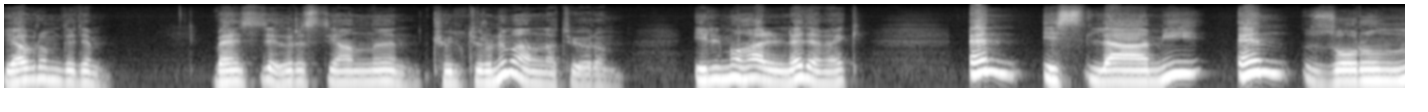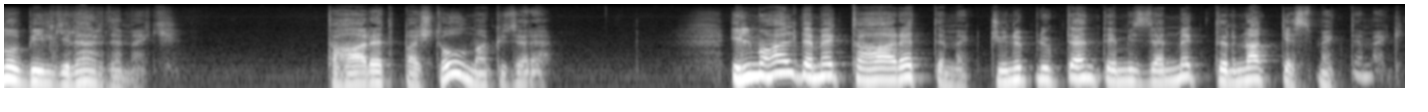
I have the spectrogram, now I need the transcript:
Yavrum dedim ben size Hristiyanlığın kültürünü mü anlatıyorum? İlmuhal ne demek? En İslami en zorunlu bilgiler demek. Taharet başta olmak üzere. İlmuhal demek taharet demek. Cünüplükten temizlenmek, tırnak kesmek demek.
